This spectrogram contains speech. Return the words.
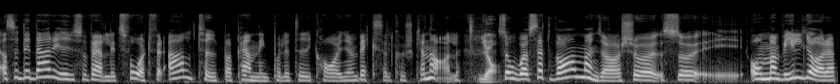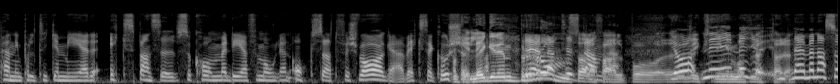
alltså det där är ju så väldigt svårt för all typ av penningpolitik har ju en växelkurskanal. Ja. Så oavsett vad man gör så, så om man vill göra penningpolitiken mer expansiv så kommer det förmodligen också att försvaga växelkursen. Okej, lägger en broms i alla fall på ja, riktningen nej, mot lättare? Nej men alltså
